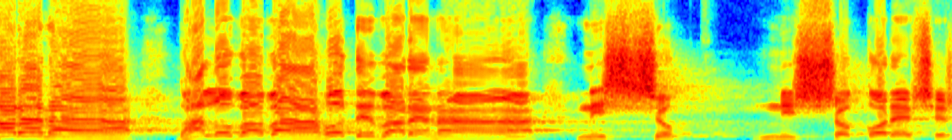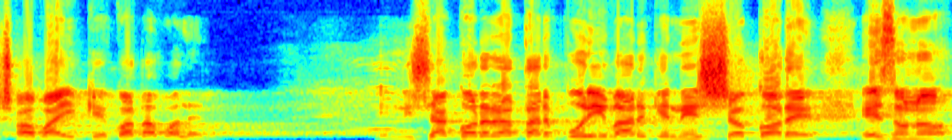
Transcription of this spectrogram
পারে না, ভালো বাবা হতে পারে না। নিঃস্ব নিঃস্ব করে সে সবাইকে কথা বলেন এই নিশাকরেরা তার পরিবারকে নিঃস্ব করে। এজন্য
